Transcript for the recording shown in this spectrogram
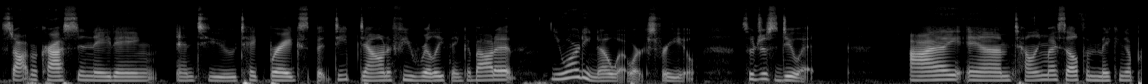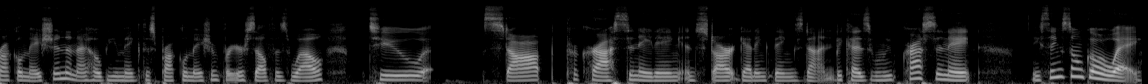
stop procrastinating and to take breaks. But deep down, if you really think about it, you already know what works for you. So just do it. I am telling myself I'm making a proclamation, and I hope you make this proclamation for yourself as well to stop procrastinating and start getting things done. Because when we procrastinate, these things don't go away,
